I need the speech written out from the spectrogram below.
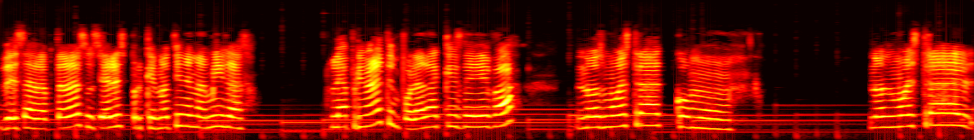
desadaptadas sociales porque no tienen amigas. La primera temporada que es de Eva nos muestra como nos muestra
